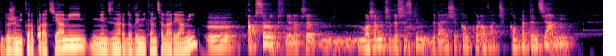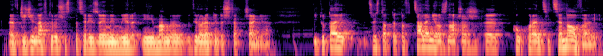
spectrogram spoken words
dużymi korporacjami, międzynarodowymi kancelariami? Mm, absolutnie. Znaczy, możemy przede wszystkim, wydaje się, konkurować kompetencjami w dziedzinach, w których się specjalizujemy i mamy wieloletnie doświadczenie. I tutaj, co istotne, to wcale nie oznacza e, konkurencji cenowej,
